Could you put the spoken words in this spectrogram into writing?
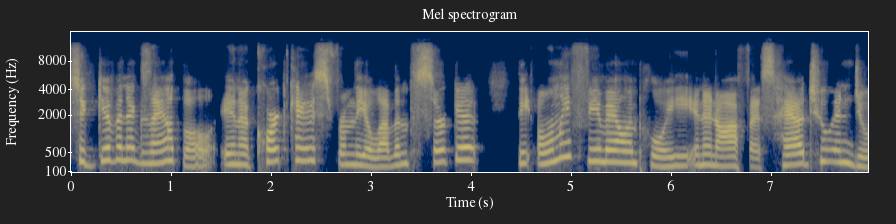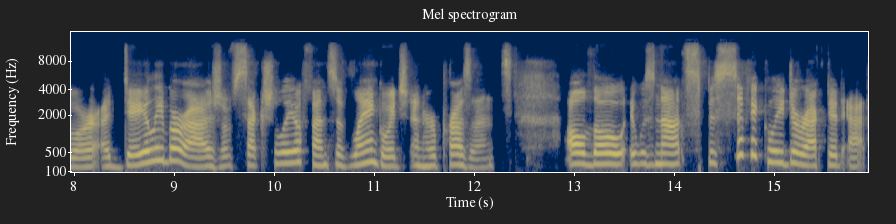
To give an example, in a court case from the 11th Circuit, the only female employee in an office had to endure a daily barrage of sexually offensive language in her presence, although it was not specifically directed at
